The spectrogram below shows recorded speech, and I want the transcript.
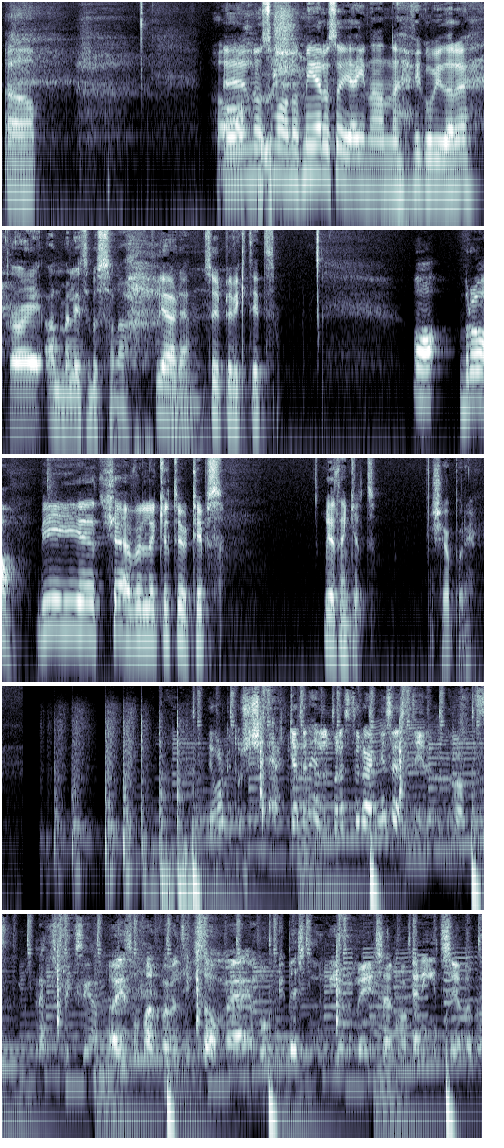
Ja. Ja, eh, någon som usch. har något mer att säga innan vi går vidare? Nej, anmäl er till bussarna. Gör det. Mm. Superviktigt. Ja, bra. Vi kör väl kulturtips. Helt enkelt. Kör på det. Jag har varit och käkat en hel del på restauranger sen tiden. Netflix igen. Ja, I så fall får jag väl tipsa om eh, en bok. Bäst movie ever made, sen var den inte så jävla bra.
